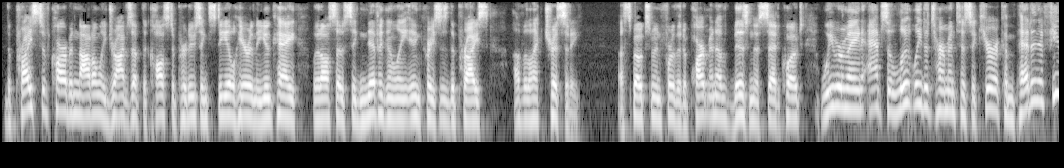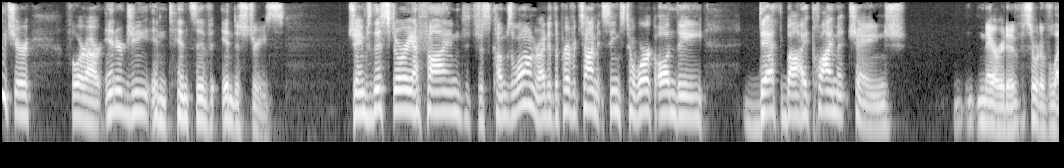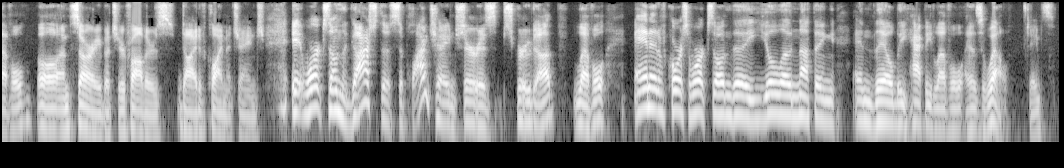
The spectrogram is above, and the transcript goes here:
The price of carbon not only drives up the cost of producing steel here in the UK, but also significantly increases the price of electricity. A spokesman for the Department of Business said, quote, "We remain absolutely determined to secure a competitive future for our energy intensive industries." James, this story I find just comes along right at the perfect time. It seems to work on the death by climate change narrative sort of level. Oh, I'm sorry, but your father's died of climate change. It works on the gosh, the supply chain sure is screwed up level. And it, of course, works on the you'll owe nothing and they'll be happy level as well. James.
